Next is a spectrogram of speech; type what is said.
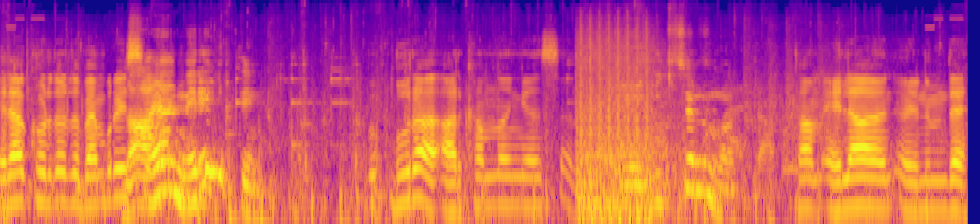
Ela koridorda. Ben burayı La sana... Ayhan nereye gittin? Bu- Bura arkamdan gelsene. E, iki canım var. Tamam Ela ön- önümde.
